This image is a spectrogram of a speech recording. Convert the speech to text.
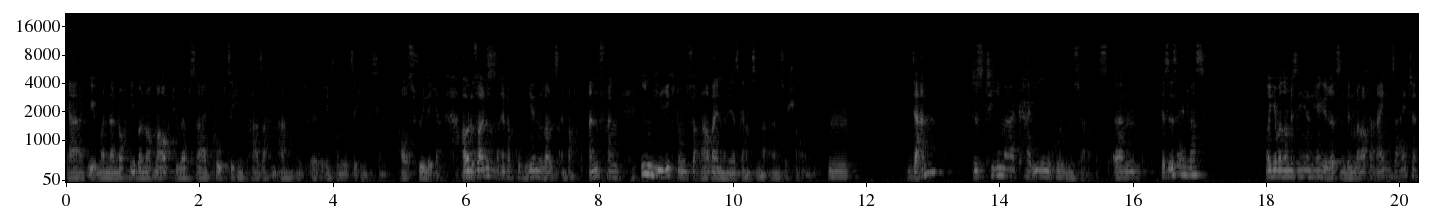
Ja, da geht man dann doch lieber nochmal auf die Website, guckt sich ein paar Sachen an und äh, informiert sich ein bisschen ausführlicher. Aber du solltest es einfach probieren, du solltest einfach anfangen, in die Richtung zu arbeiten und dir das Ganze mal anzuschauen. Mhm. Dann das Thema KI im Kundenservice. Ähm, das ist etwas, ich immer so ein bisschen hin und her gerissen bin, weil auf der einen Seite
